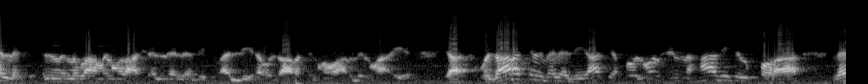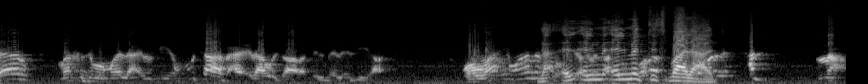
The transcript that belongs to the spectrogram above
التي النظام المراشله الذي تؤديها وزارة الموارد المائية. وزارة البلديات يقولون أن هذه القرى غير مخدومة لأن هي مو تابعه إلى وزارة البلديات. والله ما لا، المن تتبع لعد. نعم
